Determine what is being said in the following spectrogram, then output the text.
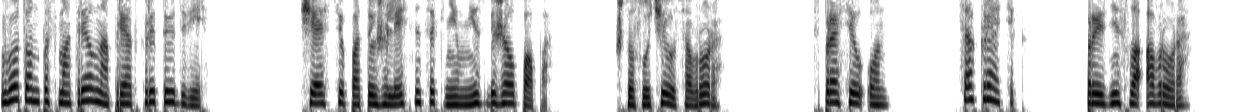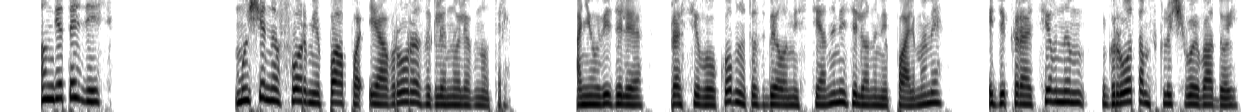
Вот он посмотрел на приоткрытую дверь. К счастью, по той же лестнице к ним вниз бежал папа. «Что случилось, Аврора?» — спросил он. «Сократик», произнесла Аврора. «Он где-то здесь». Мужчина в форме папа и Аврора заглянули внутрь. Они увидели красивую комнату с белыми стенами, зелеными пальмами и декоративным гротом с ключевой водой,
